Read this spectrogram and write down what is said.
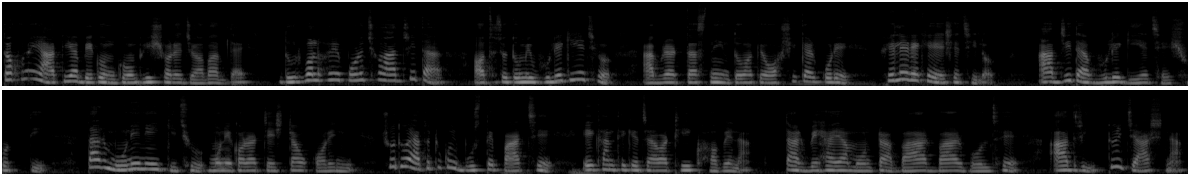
তখনই আতিয়া বেগম গম্ভীর স্বরে জবাব দেয়, দুর্বল হয়ে পড়েছ আদ্রিতা? অথচ তুমি ভুলে গিয়েছ? আবরার তাসনিন তোমাকে অস্বীকার করে ফেলে রেখে এসেছিল। আদ্রিতা ভুলে গিয়েছে, সত্যি। তার মনে নেই কিছু, মনে করার চেষ্টাও করেনি। শুধু এতটুকুই বুঝতে পারছে, এখান থেকে যাওয়া ঠিক হবে না। তার বেহায়া মনটা বারবার বলছে, আদ্রি, তুই যাস না।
